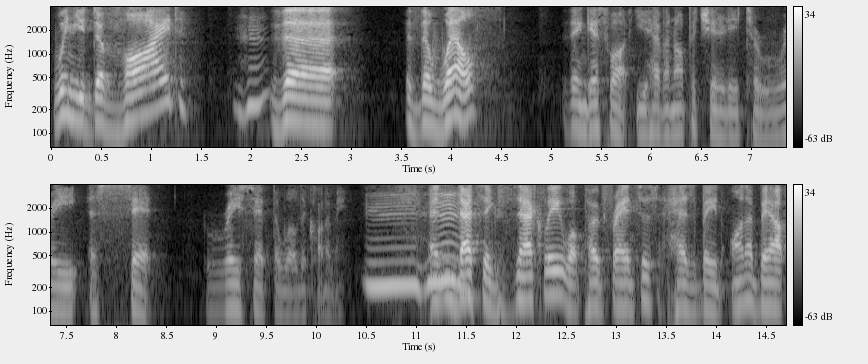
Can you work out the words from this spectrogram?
When you divide mm-hmm. the the wealth, then guess what? You have an opportunity to reset reset the world economy. Mm-hmm. And that's exactly what Pope Francis has been on about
